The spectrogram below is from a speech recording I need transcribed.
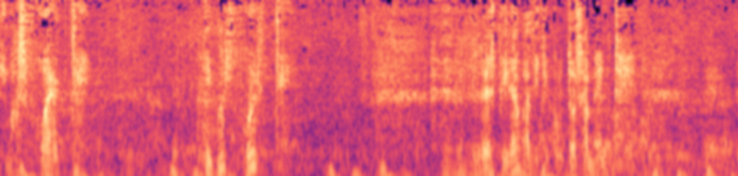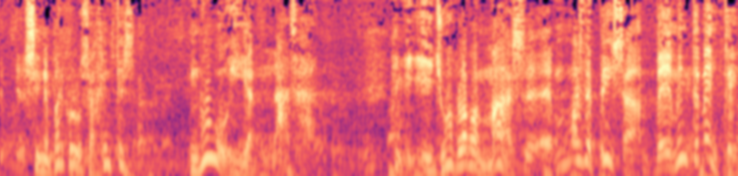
Y más fuerte. Y más fuerte. Respiraba dificultosamente. Sin embargo, los agentes no oían nada. Y, yo hablaba más, eh, más deprisa, vehementemente.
